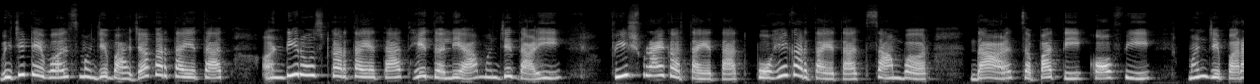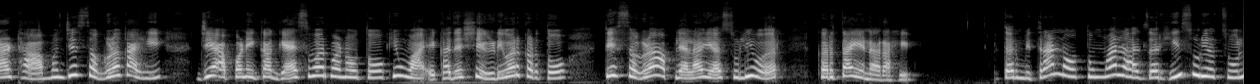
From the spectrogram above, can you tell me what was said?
व्हेजिटेबल्स म्हणजे भाज्या करता येतात अंडी रोस्ट करता येतात हे दलिया म्हणजे डाळी फिश फ्राय करता येतात पोहे करता येतात सांबर डाळ चपाती कॉफी म्हणजे पराठा म्हणजे सगळं काही जे आपण एका गॅसवर बनवतो किंवा एखाद्या शेगडीवर करतो ते सगळं आपल्याला या चुलीवर करता येणार आहे. तर मित्रांनो तुम्हाला जर ही सूर्यचूल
